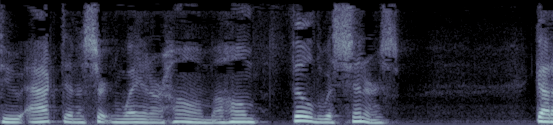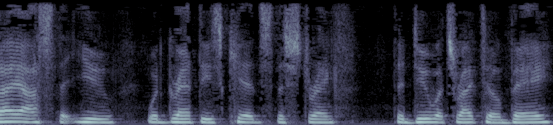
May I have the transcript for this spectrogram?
to act in a certain way in our home, a home filled with sinners. God, I ask that you would grant these kids the strength to do what's right, to obey.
